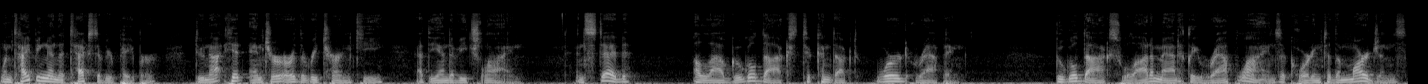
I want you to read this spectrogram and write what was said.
When typing in the text of your paper, do not hit Enter or the Return key at the end of each line. Instead, allow Google Docs to conduct word wrapping. Google Docs will automatically wrap lines according to the margins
